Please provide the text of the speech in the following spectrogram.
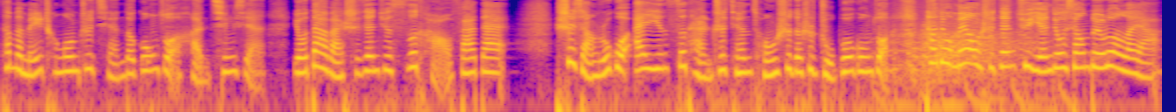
他们没成功之前的工作很清闲，有大把时间去思考、发呆。试想，如果爱因斯坦之前从事的是主播工作，他就没有时间去研究相对论了呀。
